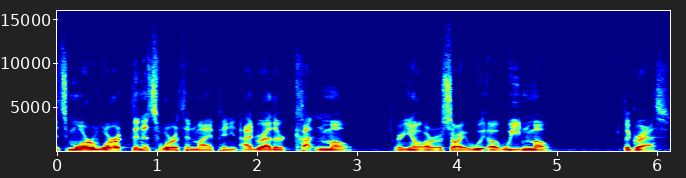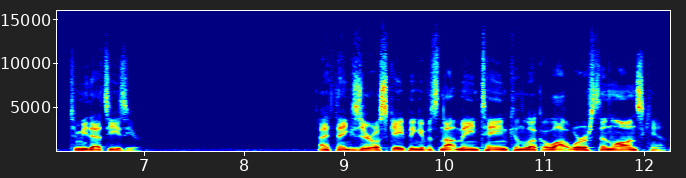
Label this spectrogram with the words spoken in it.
It's more work than it's worth, in my opinion. I'd rather cut and mow, or you know, or sorry, uh, weed and mow the grass. To me, that's easier. I think zero scaping, if it's not maintained, can look a lot worse than lawns can.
